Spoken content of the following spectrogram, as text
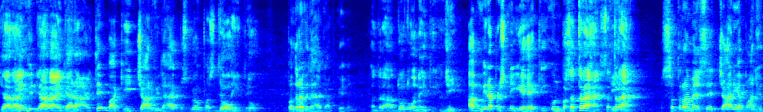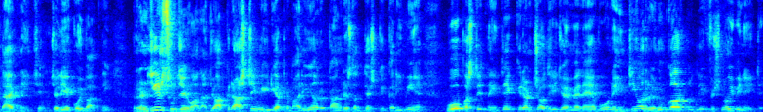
ग्यारह ग्यारह आए ग्यारह आए थे बाकी चार विधायक उसमें उपस्थित नहीं थे। पंद्रह विधायक आपके हैं। पंद्रह दो तो नहीं थे। जी अब मेरा प्रश्न ये है कि उन सत्रह हैं सत्रह हैं। सत्रह में से चार या पाँच विधायक नहीं थे। चलिए कोई बात नहीं। रणजीत सुरजेवाला, जो आपके राष्ट्रीय मीडिया प्रभारी हैं और कांग्रेस अध्यक्ष के करीबी हैं, वो उपस्थित नहीं थे। किरण चौधरी जो एमएलए हैं, वो नहीं थी और रेणुका और कुलदीप बिश्नोई भी नहीं थे।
